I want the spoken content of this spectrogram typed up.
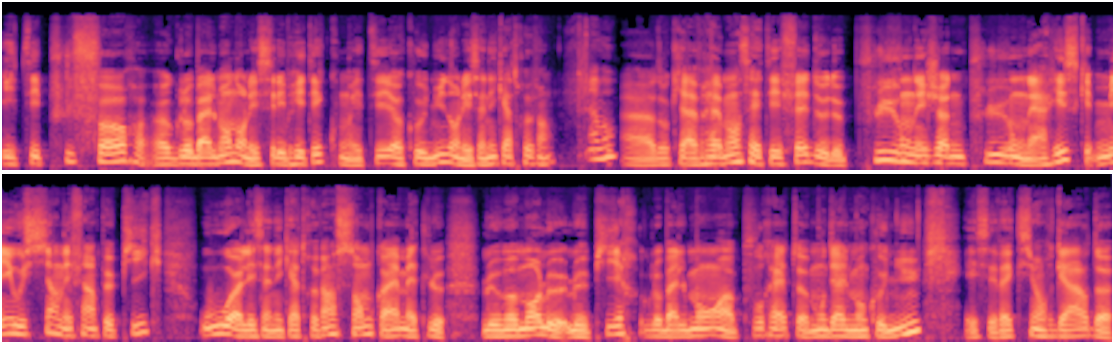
était plus fort globalement dans les célébrités qui ont été connues dans les années 80. Ah bon? Donc il y a vraiment cet effet de, de, plus on est jeune, plus on est à risque, mais aussi un effet un peu pic où les années 80 semblent quand même être le, le moment le, le pire globalement pour être mondialement connu. Et c'est vrai que si on regarde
